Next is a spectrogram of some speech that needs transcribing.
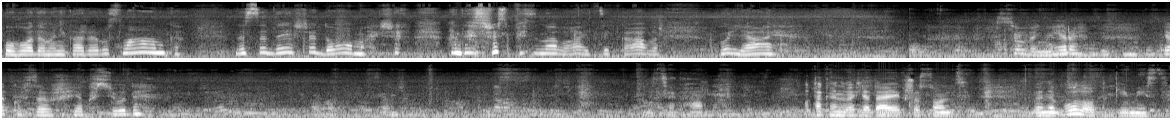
Погода мені каже, Русланка, не сиди ще вдома, ще десь щось пізнавай, цікаве, гуляй. Сувеніри, як, завжди, як всюди. Це як гарно. Отак він виглядає, якщо сонце би не було, отаке місце.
